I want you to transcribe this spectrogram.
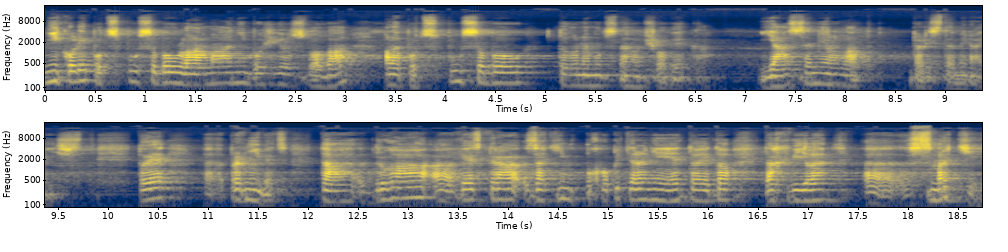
nikoli pod způsobou lámání Božího slova, ale pod způsobou toho nemocného člověka. Já jsem měl hlad, dali jste mi najíst. To je eh, první věc. Ta druhá eh, věc, která zatím pochopitelně je, to je to ta chvíle smrti.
